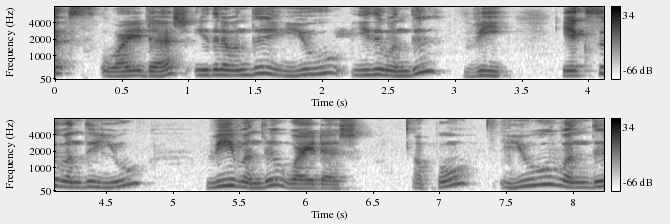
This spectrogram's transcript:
எக்ஸ் ஒய் டேஷ் இதில் வந்து யூ இது வந்து வி எக்ஸு வந்து யூ வி வந்து ஒய் டேஷ் அப்போது யூ வந்து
